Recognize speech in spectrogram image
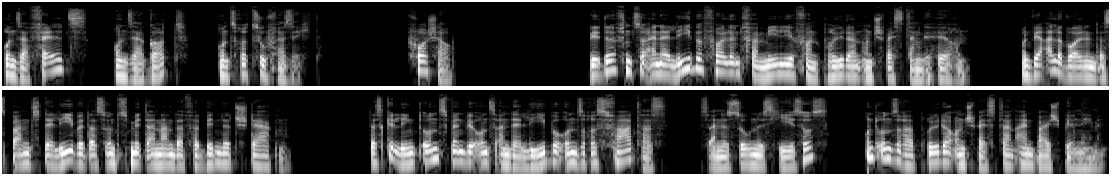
Unser Fels, unser Gott, unsere Zuversicht. Vorschau. Wir dürfen zu einer liebevollen Familie von Brüdern und Schwestern gehören. Und wir alle wollen das Band der Liebe, das uns miteinander verbindet, stärken. Das gelingt uns, wenn wir uns an der Liebe unseres Vaters, seines Sohnes Jesus und unserer Brüder und Schwestern ein Beispiel nehmen.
